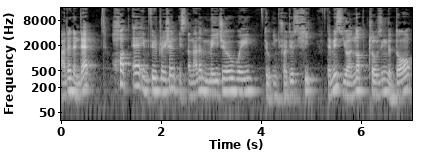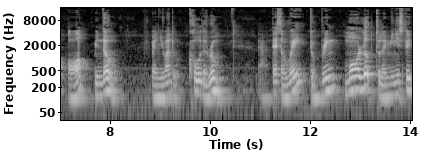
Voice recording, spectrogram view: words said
Other than that, hot air infiltration is another major way to introduce heat. That means you are not closing the door or window when you want to cool the room. Uh, there's a way to bring more load to the mini split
